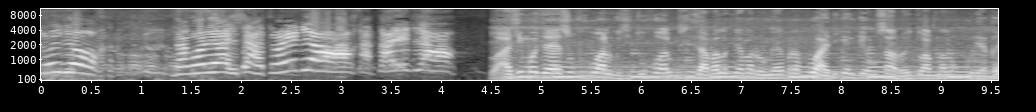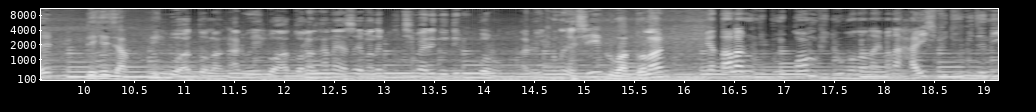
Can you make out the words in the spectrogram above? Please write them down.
আঁতৰি দিয়ক। ডাঙৰীয়া আহিছে আঁতৰি দিয়ক আঁতৰি দিয়ক। আজি মই যাই আছোঁ শুৱালকুছি। তো শুৱালকুছি যাব লাগিলে আমাৰ ৰঙিয়াৰ পৰা গুৱাহাটী কেনেকৈ ওচৰ হয় তো আপোনালোক বঢ়িয়াকৈ দেখি যাম। এই লোহাৰ দলং আৰু এই লোহাৰ দলংখনে আছে মানে পুথিমাৰী নদীৰ ওপৰত। আৰু এইখনে হৈছে লোহাৰ দলং। পেটাল আৰু নিপু কম ভিডিঅ' বনোৱা নাই। মানে হাইষ্ট ভিডিঅ' কিজানি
